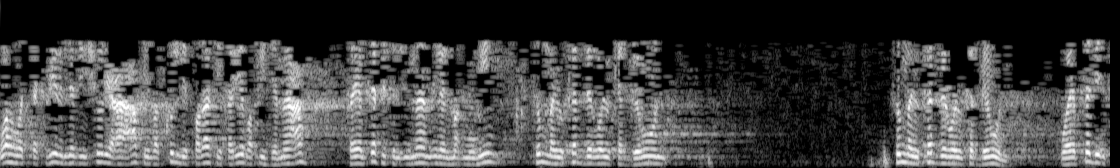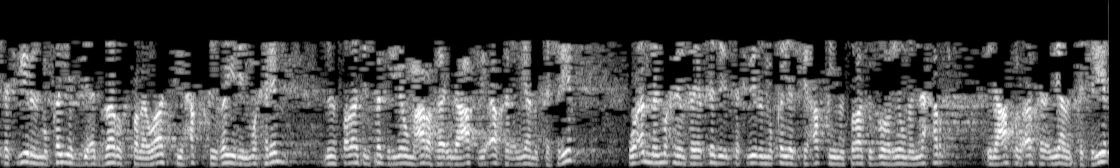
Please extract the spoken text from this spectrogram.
وهو التكبير الذي شرع عقب كل صلاة فريضة في جماعة فيلتفت الإمام إلى المأمومين ثم يكبر ويكبرون. ثم يكبر ويكبرون. ويبتدئ التكبير المقيد بأدبار الصلوات في حق غير المحرم من صلاة الفجر يوم عرفة إلى عصر آخر أيام التشريق. وأما المحرم فيبتدئ التكبير المقيد في حقه من صلاة الظهر يوم النحر إلى عصر آخر أيام التشريق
